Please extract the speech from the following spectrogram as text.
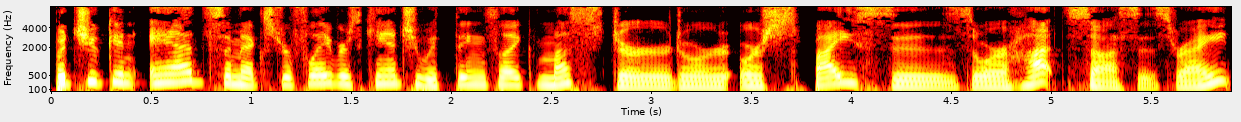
but you can add some extra flavors, can't you, with things like mustard or, or spices or hot sauces, right?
